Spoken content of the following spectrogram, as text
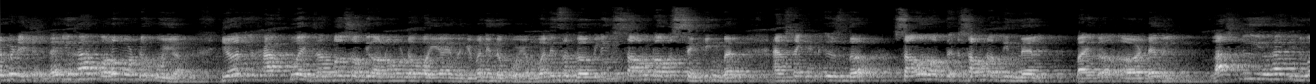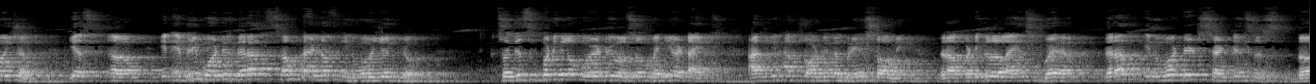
repetition. Then you have onomatopoeia. Here you have two examples of the onomatopoeia in the, given in the poem. One is the gurgling sound of a sinking bell, and second is the sound of the sound of the knell by the uh, devil. Lastly, you have inversion. Yes, uh, in every poetry there are some kind of inversion here. So in this particular poetry also many a times as we have shot in the brainstorming there are particular lines where there are inverted sentences. The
